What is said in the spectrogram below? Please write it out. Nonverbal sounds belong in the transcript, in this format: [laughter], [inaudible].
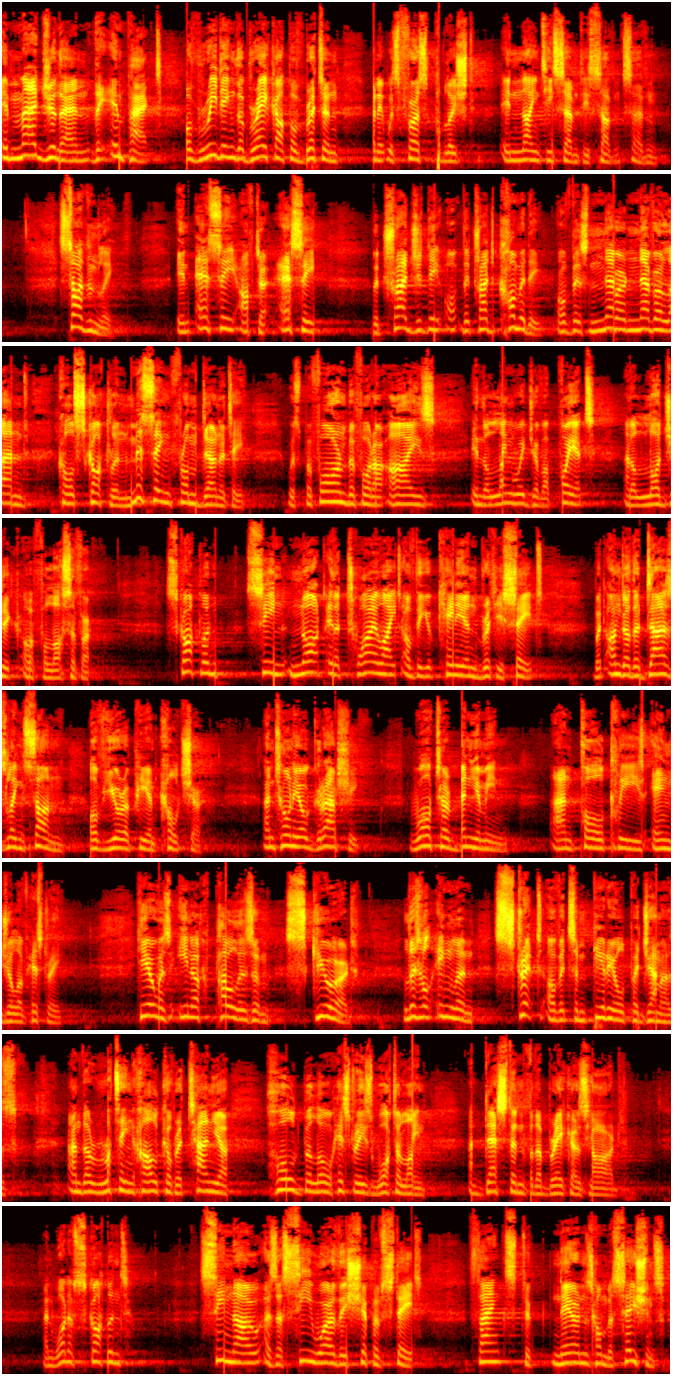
Imagine then the impact of reading the breakup of Britain when it was first published in 1977. Suddenly, in essay after essay, the tragedy, of, the tragic comedy of this never, never land called Scotland, missing from modernity, was performed before our eyes in the language of a poet and the logic of a philosopher. Scotland seen not in the twilight of the Ukanian British state, but under the dazzling sun of European culture. Antonio Gramsci, Walter Benjamin, and Paul Klee's Angel of History. Here was Enoch Powellism skewered, Little England stripped of its imperial pajamas, and the rotting hulk of Britannia hauled below history's waterline and destined for the breaker's yard. And what of Scotland? Seen now as a seaworthy ship of state, thanks to Nairn's conversations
